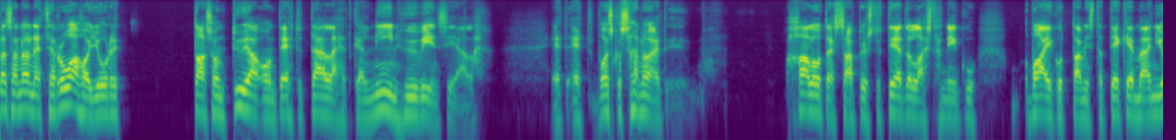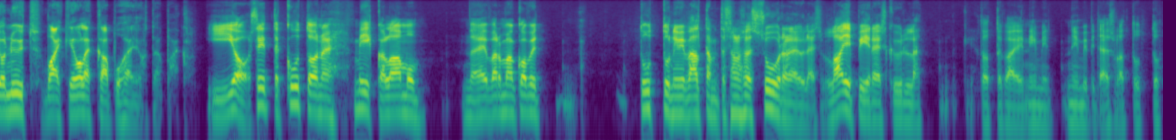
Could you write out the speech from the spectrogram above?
mä sanon, että se ruohonjuuritason työ on tehty tällä hetkellä niin hyvin siellä, että et, voisiko sanoa, että halutessaan pysty tietynlaista niin kuin vaikuttamista tekemään jo nyt, vaikka ei olekaan puheenjohtajapaikalla. Joo, sitten kutonen, Miikka Lamu, no ei varmaan kovin tuttu nimi välttämättä sanoa suurelle yleisölle. Lajipiireissä kyllä, totta kai nimi, nimi pitäisi olla tuttu.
